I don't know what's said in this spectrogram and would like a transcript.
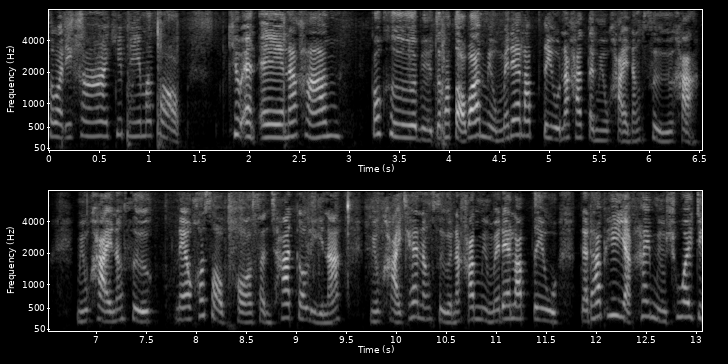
สวัสดีค่ะ คลิปนี้มาตอบ Q&A นะคะ ก็คือหมิวจะมาตอบว่าหมิวไม่ได้รับติวนะคะ แต่หมิวขายหนังสือค่ะหมิวขายหนังสือ แนวข้อสอบขอสัญชาติเกาหลีนะหมิวขายแค่หนังสือนะคะหมิวไม่ได้รับติว แต่ถ้าพี่อยากให้หมิวช่วยจ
